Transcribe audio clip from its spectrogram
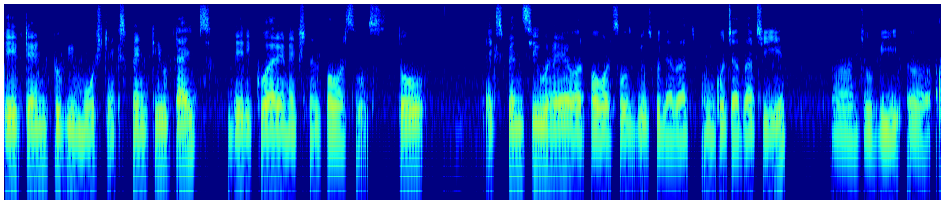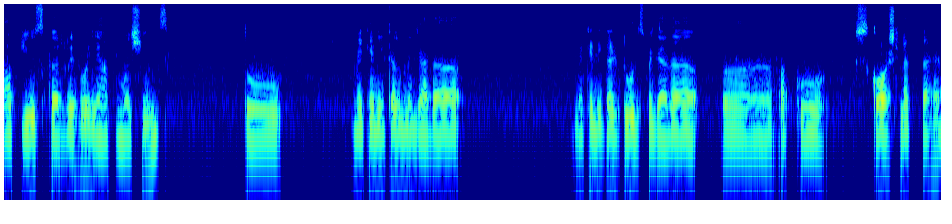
they tend to be most expensive types they require an external power source तो एक्सपेंसिव है और पावर सोर्स भी उसको ज़्यादा उनको ज़्यादा चाहिए। Uh, जो भी uh, आप यूज़ कर रहे हो यहाँ पे मशीन्स तो मैकेनिकल में ज़्यादा मैकेनिकल टूल्स में ज़्यादा uh, आपको कॉस्ट लगता है।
